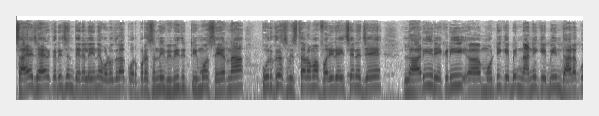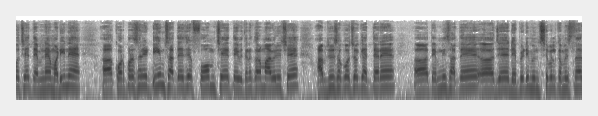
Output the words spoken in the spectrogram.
સહાય જાહેર કરી છે તેને લઈને વડોદરા કોર્પોરેશનની વિવિધ ટીમો શહેરના પૂરગ્રસ્ત વિસ્તારોમાં ફરી રહી છે અને જે લારી, રેકડી મોટી કેબિન, નાની કેબિન ધારકો છે તેમને મળીને કોર્પોરેશનની ટીમ સાથે જે ફોર્મ છે તે વિતરણ કરવામાં આવી રહ્યું છે. આપ જોઈ શકો છો કે અત્યારે તેમની સાથે જે ડેપ્યુટી મ્યુનિસિપલ કમિશનર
